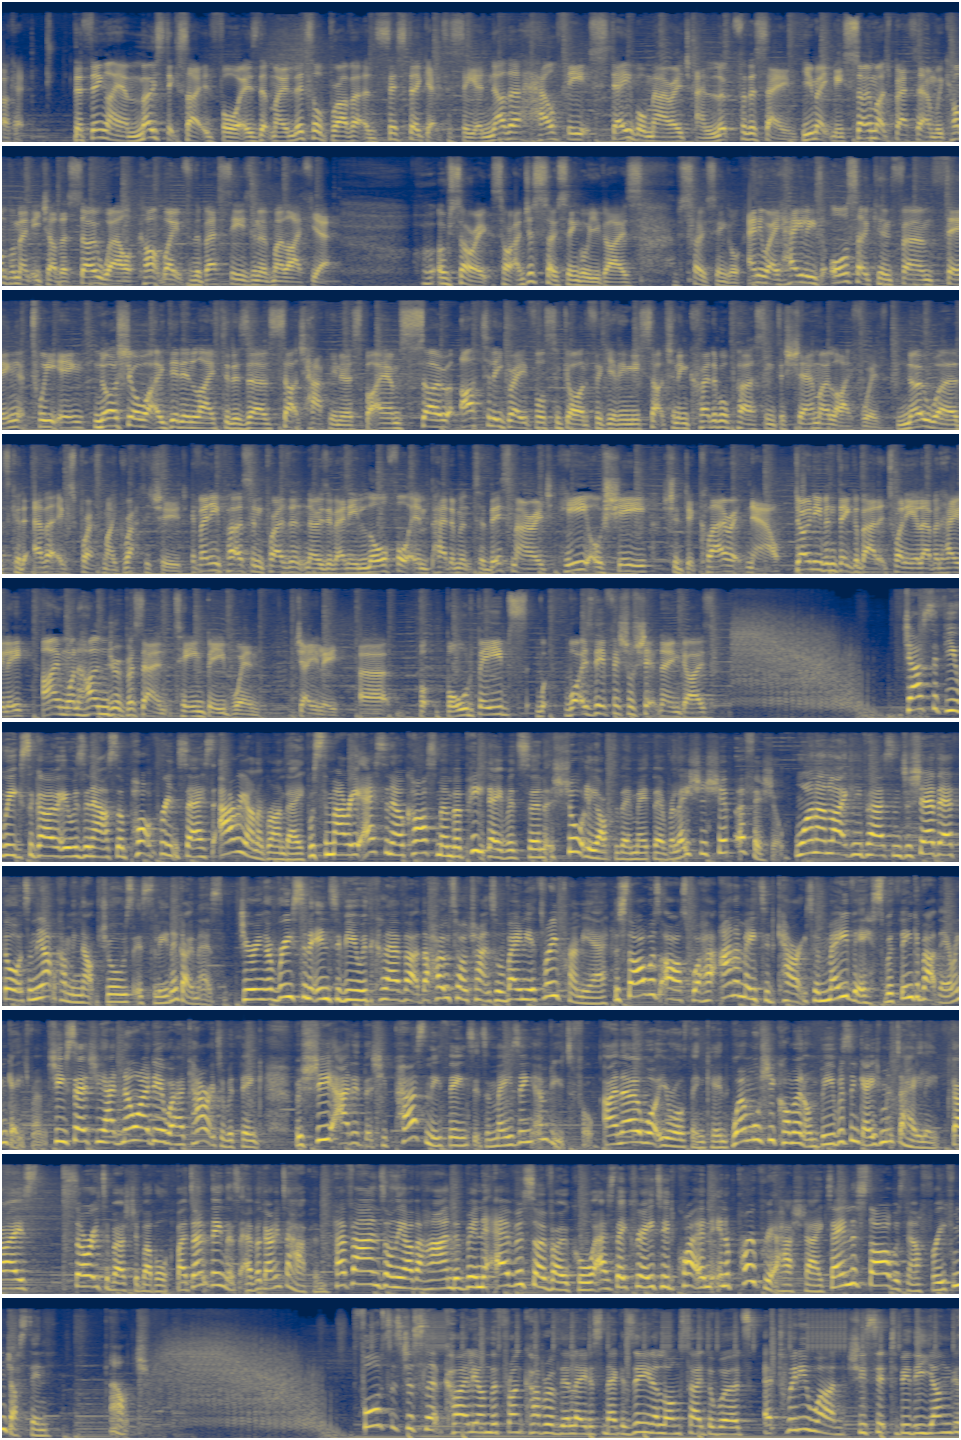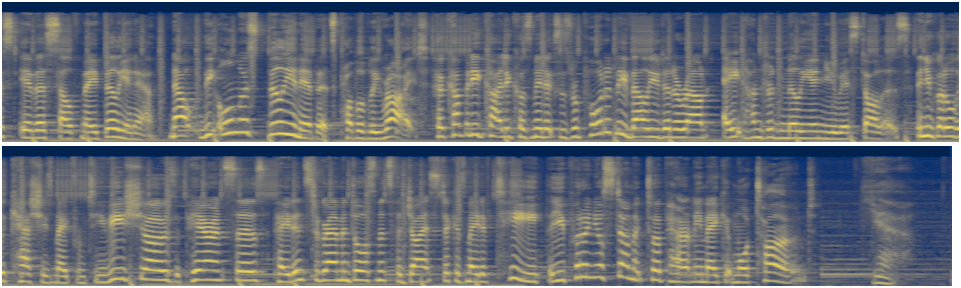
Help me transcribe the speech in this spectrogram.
Okay. The thing I am most excited for is that my little brother and sister get to see another healthy, stable marriage and look for the same. You make me so much better and we complement each other so well. Can't wait for the best season of my life yet. Oh, sorry, sorry. I'm just so single, you guys. I'm so single. Anyway, Hailey's also confirmed thing, tweeting, not sure what I did in life to deserve such happiness, but I am so utterly grateful to God for giving me such an incredible person to share my life with. No words could ever express my gratitude. If any person present knows of any lawful impediment to this marriage, he or she should declare it now. Don't even think about it, 2011 Hailey. I'm 100% Team Beeb win. Jaylee. Uh, Bald Beebs? What is the official ship name, guys? Just a few weeks ago, it was announced that pop princess Ariana Grande was to marry SNL cast member Pete Davidson shortly after they made their relationship official. One unlikely person to share their thoughts on the upcoming nuptials is Selena Gomez. During a recent interview with Clevver at the Hotel Transylvania 3 premiere, the star was asked what her animated character Mavis would think about their engagement. She said she had no idea what her character would think, but she added that she personally thinks it's amazing and beautiful. I know what you're all thinking. When will she comment on Bieber's engagement to Hailey? Guys, Sorry to burst your bubble, but I don't think that's ever going to happen. Her fans, on the other hand, have been ever so vocal as they created quite an inappropriate hashtag, saying the star was now free from Justin. Ouch. Forbes has just slapped Kylie on the front cover of their latest magazine alongside the words, at 21, she's set to be the youngest ever self-made billionaire. Now, the almost billionaire bit's probably right. Her company, Kylie Cosmetics, is reportedly valued at around 800 million US dollars. Then you've got all the cash she's made from TV shows, appearances, paid Instagram endorsements for giant stickers made of tea that you put on your stomach to apparently make it more toned. Yeah.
